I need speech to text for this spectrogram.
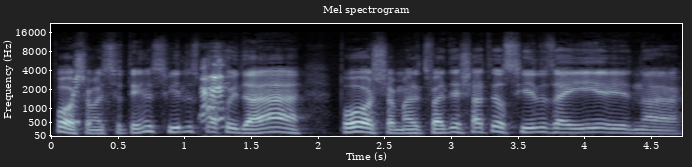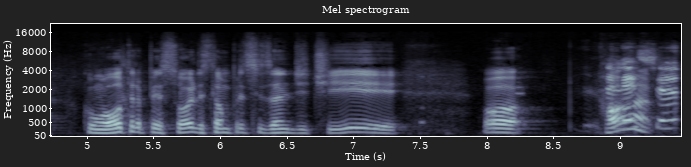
poxa, mas você tem os filhos para É. cuidar, poxa, mas tu vai deixar teus filhos aí na, com outra pessoa, eles estão precisando de ti. Ó, rola- Alexandre,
